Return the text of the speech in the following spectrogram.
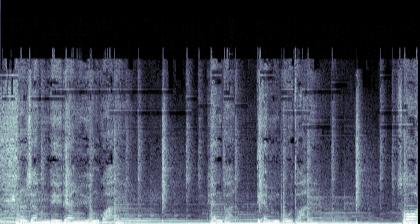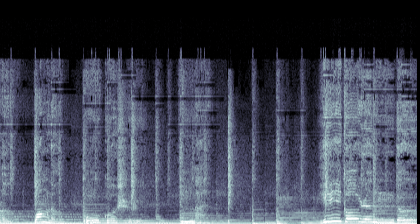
时间、地点、远观，片段剪不断。错了，忘了，不过是隐瞒。一个人的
